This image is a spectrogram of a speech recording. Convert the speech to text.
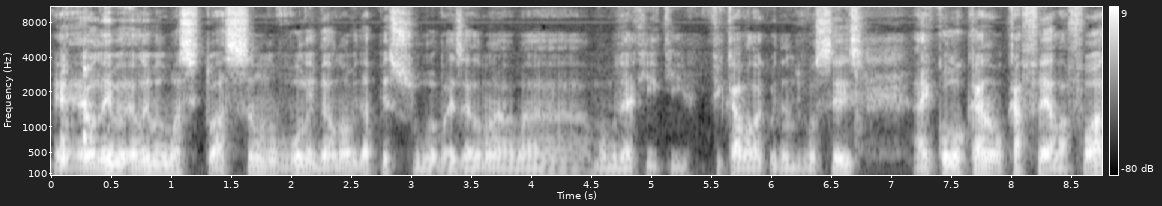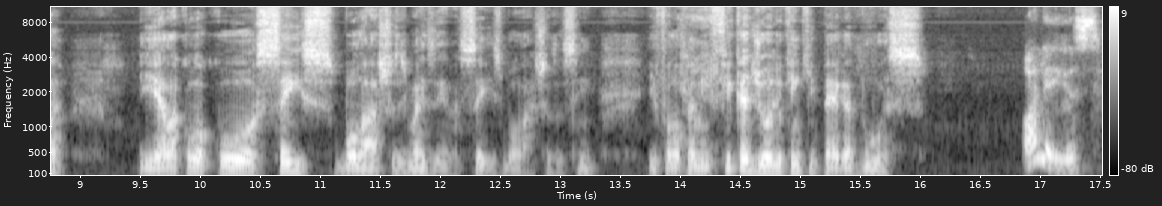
É, eu, lembro, eu lembro uma situação, não vou lembrar o nome da pessoa, mas era uma, uma, uma mulher que, que ficava lá cuidando de vocês. Aí colocaram o café lá fora e ela colocou seis bolachas de maisena, seis bolachas assim, e falou para mim: fica de olho quem que pega duas. Olha isso.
